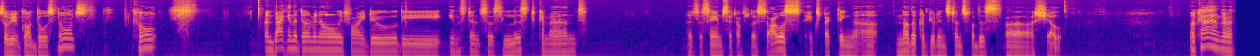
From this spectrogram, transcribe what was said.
So we've got those nodes. Cool. And back in the terminal, if I do the instances list command, it's the same set of lists. So I was expecting uh, another compute instance for this uh, shell. Okay, I'm gonna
